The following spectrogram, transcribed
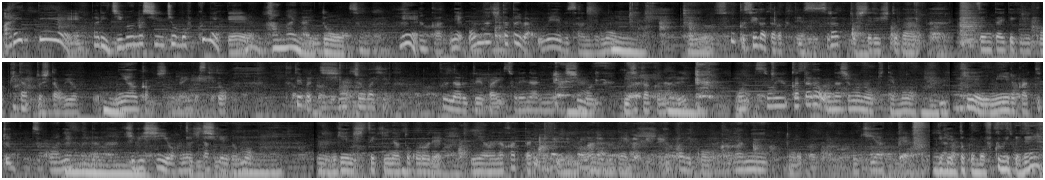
あれってやっぱり自分の身長も含めて考えないと。ね。なんかね同じ例えばウェーブさんでも、うん。あのすごく背が高くてスラッとしてる人が全体的にこうピタッとしたお洋服うん。似合うかもしれないんですけど、例えば身長が低くなるとやっぱりそれなりに足も短くなる、そういう方が同じものを着ても綺麗に見えるかっていうとそこはねまた厳しいお話だけれども、うん、現実的なところで似合わなかったりっていうのもあるのでやっぱりこう鏡と向き合って嫌なとこも含めてね。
